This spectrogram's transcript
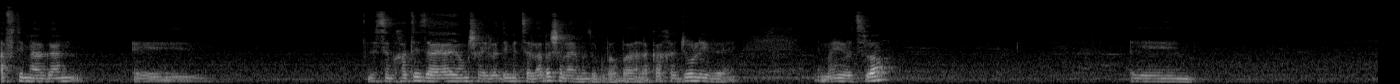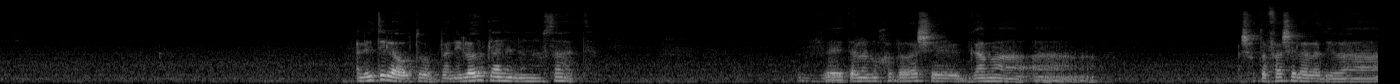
ועפתי מהגן. אה, לשמחתי זה היה יום שהילדים אצל אבא שלהם, אז הוא כבר בא לקח את ג'ולי והם היו אצלו. עליתי לאוטו ואני לא יודעת לאן אני נוסעת. והייתה לנו חברה שגם השותפה שלה לדירה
